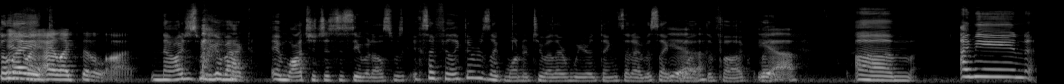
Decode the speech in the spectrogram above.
But anyway, like I liked it a lot. now, I just want to go back and watch it just to see what else was because I feel like there was like one or two other weird things that I was like, Yeah. "What the fuck?" But, yeah, Um, I mean,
